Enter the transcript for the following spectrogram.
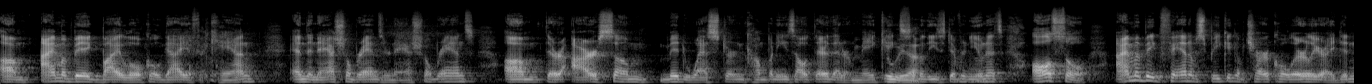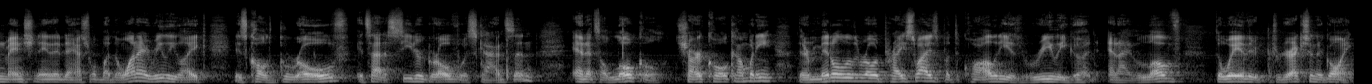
Um, I'm a big buy local guy if I can, and the national brands are national brands. Um, there are some Midwestern companies out there that are making Ooh, yeah. some of these different units. Also, I'm a big fan of, speaking of charcoal earlier, I didn't mention any of the national, but the one I really like is called Grove. It's out of Cedar Grove, Wisconsin, and it's a local charcoal company. They're middle of the road price wise, but the quality is really good. And I love the way the direction they're going.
